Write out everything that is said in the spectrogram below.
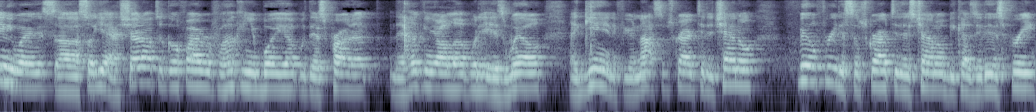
Anyways uh, so yeah shout out to GoFyber for hooking your boy up with this product. They're hooking y'all up with it as well. Again if you're not subscribed to the channel feel free to subscribe to this channel because it is free.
